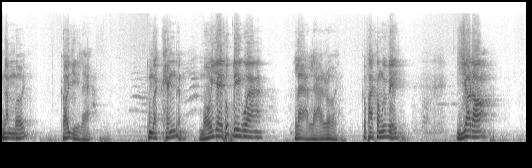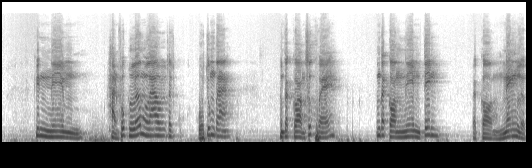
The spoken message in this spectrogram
Năm mới, có gì lạ? Chúng ta khẳng định mỗi giây phút đi qua là lạ rồi. Có phải không quý vị? Do đó, cái niềm hạnh phúc lớn lao của chúng ta chúng ta còn sức khỏe chúng ta còn niềm tin và còn năng lực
